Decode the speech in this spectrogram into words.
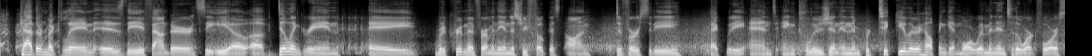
Catherine McLean is the founder and CEO of Dylan Green, a recruitment firm in the industry focused on diversity, equity, and inclusion, and in particular, helping get more women into the workforce.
